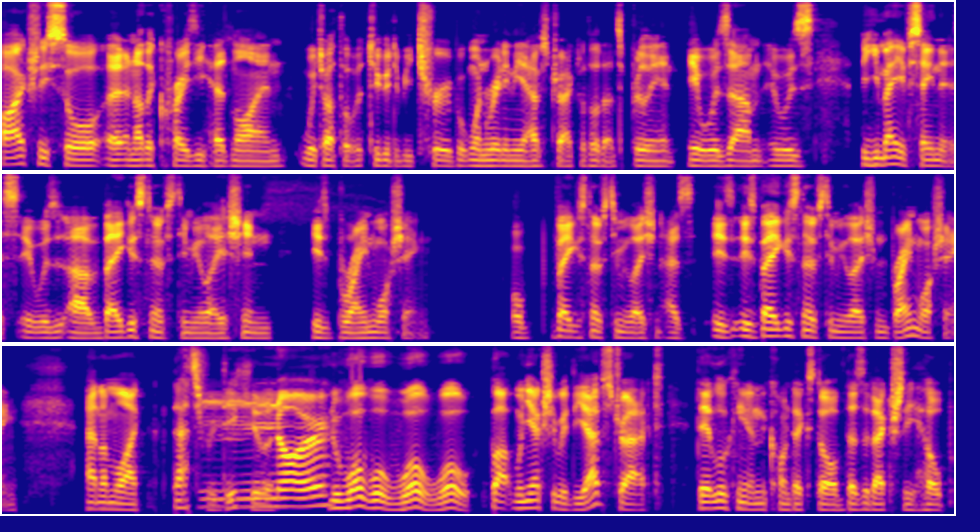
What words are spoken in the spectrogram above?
I actually saw another crazy headline, which I thought was too good to be true. But when reading the abstract, I thought that's brilliant. It was, um, it was. You may have seen this. It was uh, vagus nerve stimulation is brainwashing, or vagus nerve stimulation as is is vagus nerve stimulation brainwashing, and I'm like, that's ridiculous. No. Whoa, whoa, whoa, whoa! But when you actually read the abstract, they're looking in the context of does it actually help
